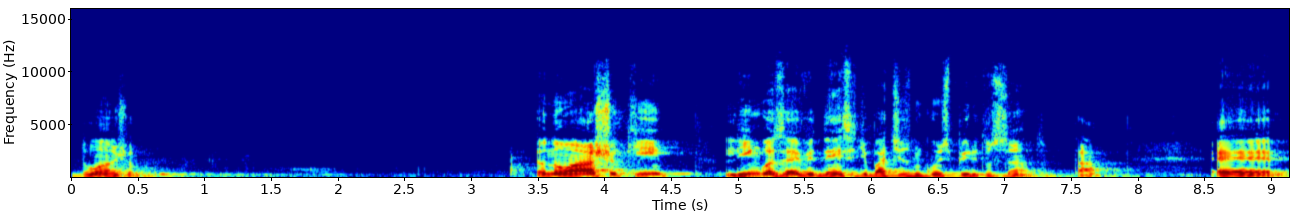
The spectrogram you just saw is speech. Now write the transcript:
do Ângelo. Eu não acho que línguas é evidência de batismo com o Espírito Santo. Tá? É,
